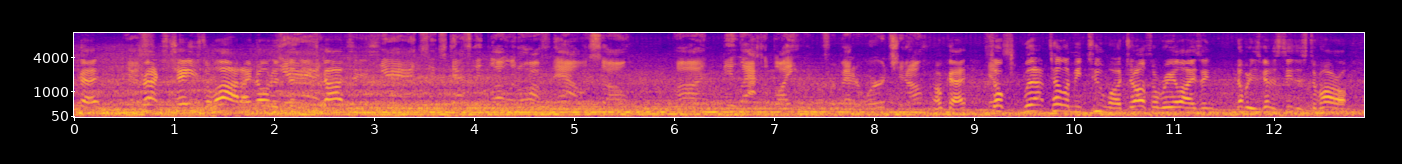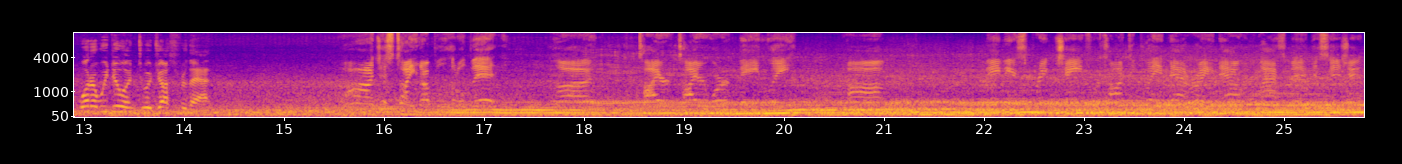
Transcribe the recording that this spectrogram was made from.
Okay. Yes. The track's changed a lot. I noticed yeah, in these consies. Yeah, it's, it's definitely blowing off now. So lack a bite, for better words, you know. Okay. Yes. So without telling me too much, and also realizing nobody's going to see this tomorrow, what are we doing to adjust for that? Uh, just tighten up a little bit. Uh, tire tire work mainly. Um, maybe a spring change. We're contemplating that right now. Last minute decision.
